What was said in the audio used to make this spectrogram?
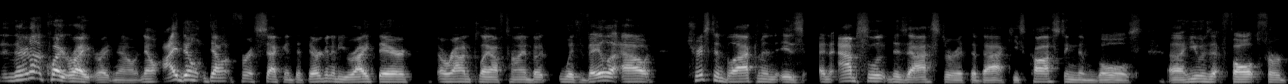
they're not quite right right now. Now I don't doubt for a second that they're going to be right there around playoff time, but with Vela out, Tristan Blackmon is an absolute disaster at the back. He's costing them goals. Uh, he was at fault for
